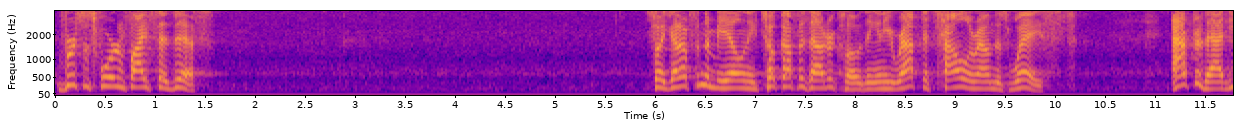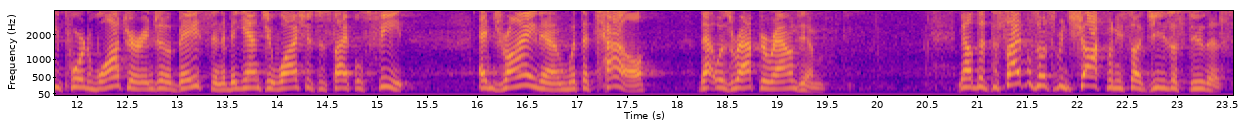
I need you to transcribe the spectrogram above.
Verses 4 and 5 said this. So he got up from the meal and he took off his outer clothing and he wrapped a towel around his waist. After that, he poured water into a basin and began to wash his disciples' feet and drying them with the towel that was wrapped around him. Now, the disciples must have been shocked when he saw Jesus do this.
